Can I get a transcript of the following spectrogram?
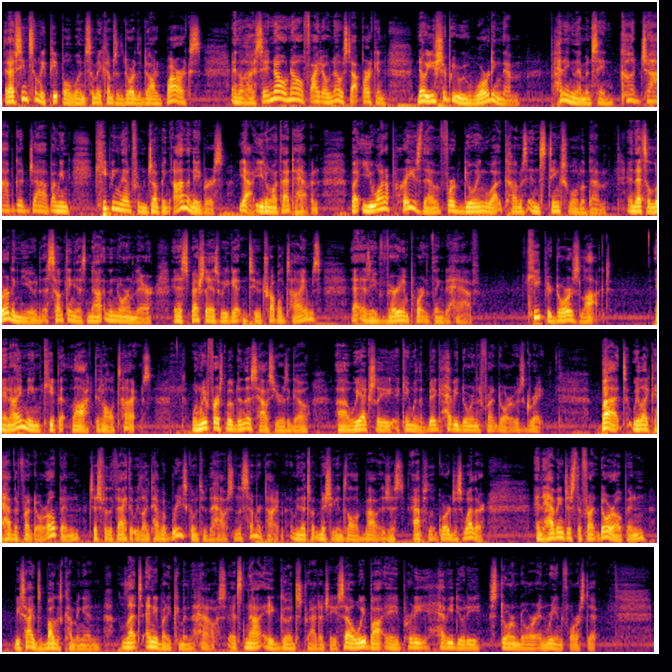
And I've seen so many people when somebody comes to the door, the dog barks, and they'll say, No, no, Fido, no, stop barking. No, you should be rewarding them petting them and saying, Good job, good job. I mean, keeping them from jumping on the neighbors. Yeah, you don't want that to happen. But you want to praise them for doing what comes instinctual to them. And that's alerting you that something is not in the norm there. And especially as we get into troubled times, that is a very important thing to have. Keep your doors locked. And I mean, keep it locked at all times. When we first moved into this house years ago, uh, we actually, it came with a big heavy door in the front door. It was great. But we like to have the front door open just for the fact that we like to have a breeze going through the house in the summertime. I mean, that's what Michigan's all about, is just absolute gorgeous weather. And having just the front door open, besides bugs coming in, lets anybody come in the house. It's not a good strategy. So we bought a pretty heavy duty storm door and reinforced it.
